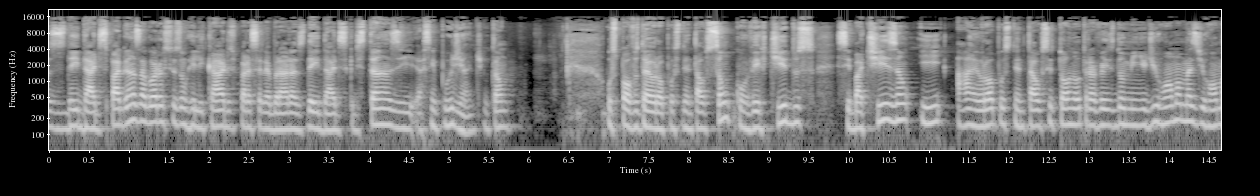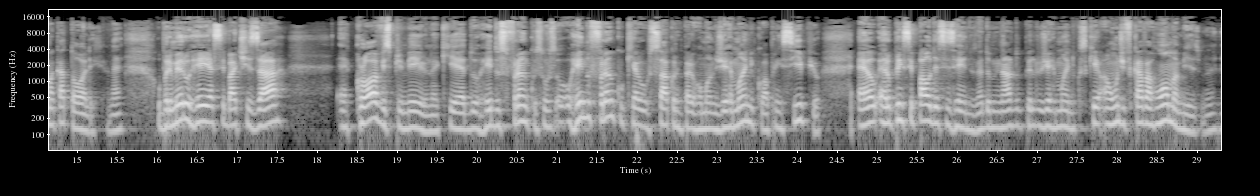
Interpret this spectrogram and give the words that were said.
as deidades pagãs, agora se usam relicários para celebrar as deidades cristãs e assim por diante. Então, os povos da Europa Ocidental são convertidos, se batizam e a Europa Ocidental se torna outra vez domínio de Roma, mas de Roma católica. Né? O primeiro rei a se batizar é Clovis I, né, que é do rei dos francos. O, reino franco, que é o Sacro Império Romano Germânico, a princípio, é, era o principal desses reinos, né, dominado pelos germânicos, que é onde ficava Roma mesmo. Né?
